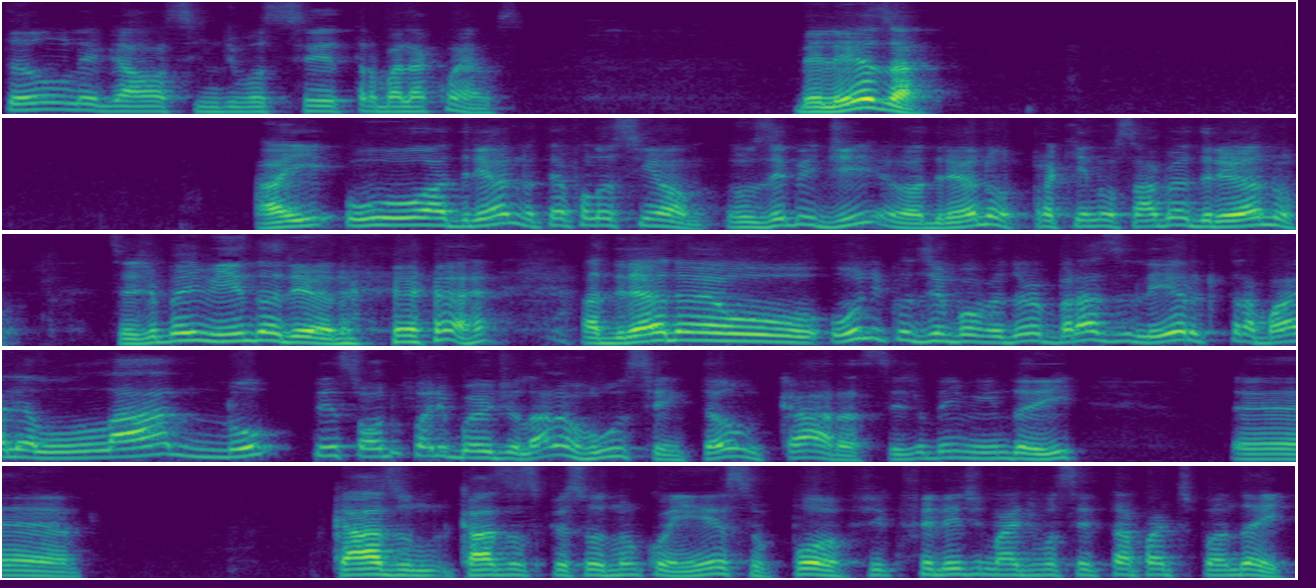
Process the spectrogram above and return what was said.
tão legal assim de você trabalhar com elas. Beleza? Aí o Adriano até falou assim, ó, o ZBD, o Adriano, para quem não sabe, o Adriano Seja bem-vindo, Adriano. Adriano é o único desenvolvedor brasileiro que trabalha lá no pessoal do Firebird, lá na Rússia. Então, cara, seja bem-vindo aí. É, caso, caso as pessoas não conheçam, pô, fico feliz demais de você estar participando aí.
